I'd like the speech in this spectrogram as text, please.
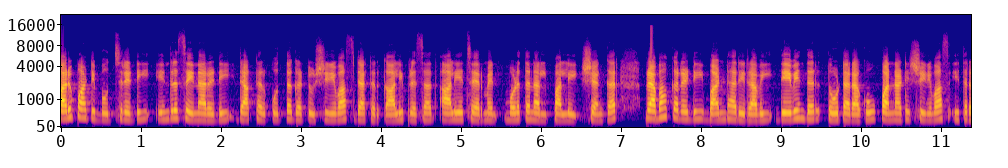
Parupati Buchireddy Indrasenareddy doctor Kothagattu Srinivas doctor Kaliprasad ఆలయ చైర్మన్ ముడతనల్పల్లి శంకర్ ప్రభాకర్ రెడ్డి బండారి రవి దేవేందర్ తోట రఘు పన్నాటి శ్రీనివాస్ ఇతర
